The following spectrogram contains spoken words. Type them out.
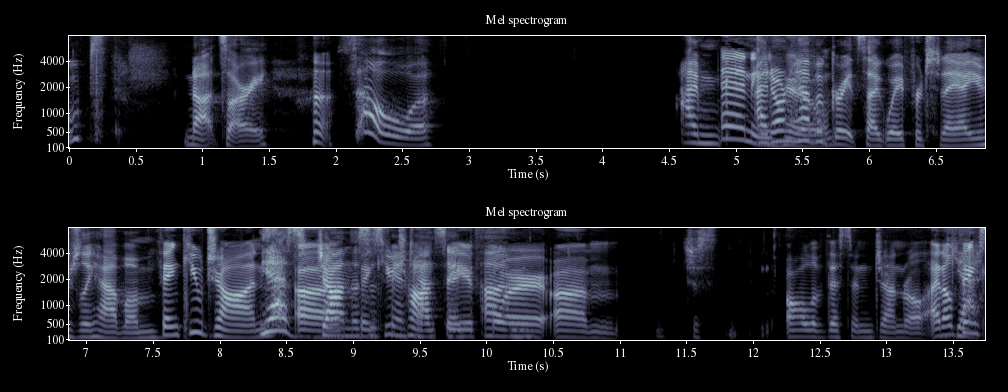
Oops. Not sorry. so I'm I don't have a great segue for today. I usually have them. Thank you, John. Yes, Uh, John, this thank is you, fantastic. Chauncey, for um, just all of this in general. I don't think.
